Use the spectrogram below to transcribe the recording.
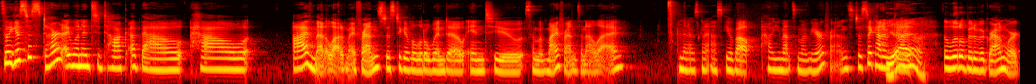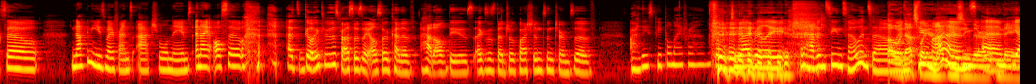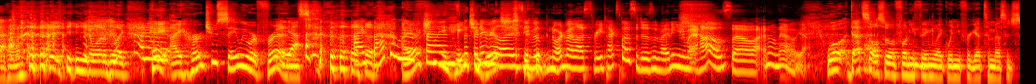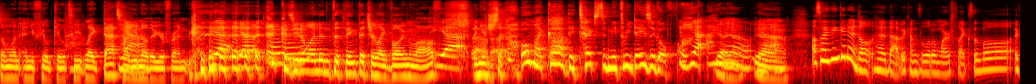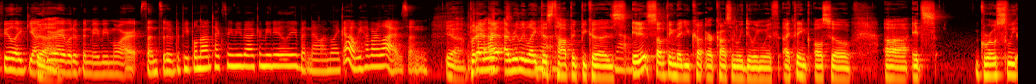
so i guess to start i wanted to talk about how i've met a lot of my friends just to give a little window into some of my friends in la and then i was going to ask you about how you met some of your friends just to kind of Yeah, get a little bit of a groundwork. So I'm not going to use my friends' actual names. And I also, as going through this process, I also kind of had all these existential questions in terms of, are these people my friends? Like, do I really? I haven't seen so oh, and so. Oh, in that's two why you're months. not using their And, name. Yeah, huh? you don't want to be like, don't "Hey, wanna- I heard you say we were friends." yeah. I thought that we I were actually friends, hate but then you, I bitch. realized you've ignored my last three text messages inviting you to my house. So I don't know. Yeah. Well, that's also a funny thing. Like when you forget to message someone and you feel guilty, like that's how Yeah. you know they're your friend. Yeah, yeah, Because you don't want them to think that you're like blowing them off. Yeah. And you're just like, oh my god, they texted me three days ago. Fuck. Yeah, I Yeah, yeah, know. yeah, Yeah, yeah. Also, I think in adulthood that becomes a little more flexible. I feel like younger, Yeah. I would have been maybe more sensitive to people not texting me back immediately. But now I'm like, oh, we have our lives, and Yeah, but I I, I, really like this topic because Yeah. it is something that you co- are constantly dealing with. I think also uh, it's grossly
